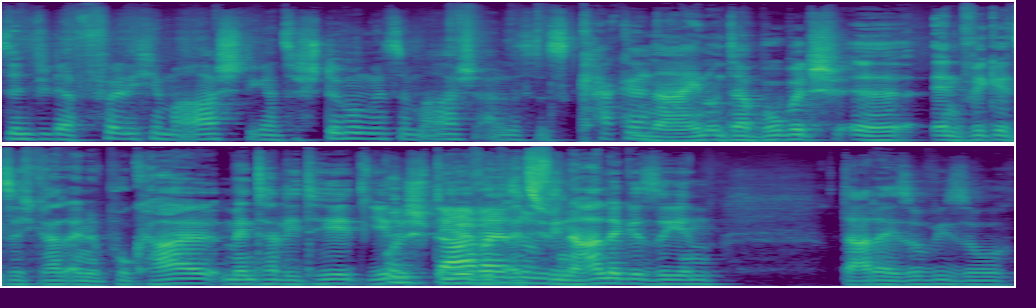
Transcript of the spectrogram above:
sind wieder völlig im Arsch. Die ganze Stimmung ist im Arsch, alles ist kacke. Nein, unter Bobic äh, entwickelt sich gerade eine Pokalmentalität. Jedes Und Spiel Dardai wird als sowieso. Finale gesehen. Dardai sowieso.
